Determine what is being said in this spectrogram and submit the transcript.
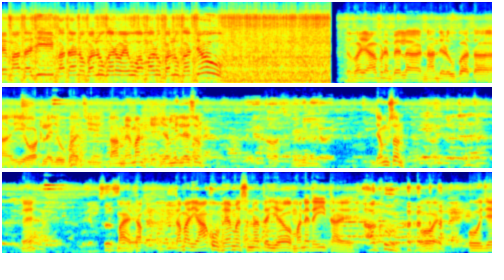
હે માતાજી બધાનું ભલું કરો એવું અમારું ભલું કરજો. તો ભાઈ આપણે પહેલાં નાંદેડ ઊભા હતા એ હોટલે જ ઊભા છીએ. કામ મહેમાન જમી લેશું ને? જમશો ને? હે? ભાઈ તમારી આંખું ફેમસ ન થઈ મને તો એ થાય. આખું? હોય હું જે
